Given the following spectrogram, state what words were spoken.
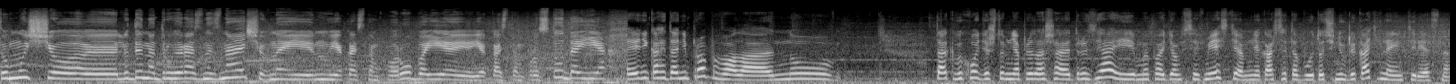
Тому що е, людина другий раз не знає, що в неї ну, якась там хвороба є, якась там простуда є. Я никогда не пробовала, ну так выходит, что меня приглашают друзья, и мы пойдем все вместе. Мне кажется, это будет очень увлекательно и интересно.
